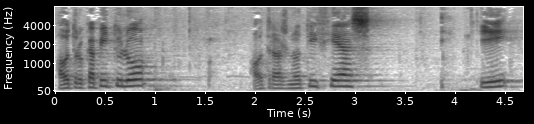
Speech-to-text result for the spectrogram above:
a otro capítulo, a otras noticias y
